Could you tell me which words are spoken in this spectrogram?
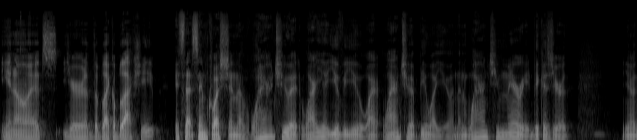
you know it's you're the like a black sheep. It's that same question of why aren't you at why are you at UVU? Why why aren't you at BYU? And then why aren't you married because you're you know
